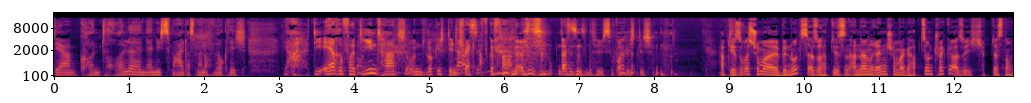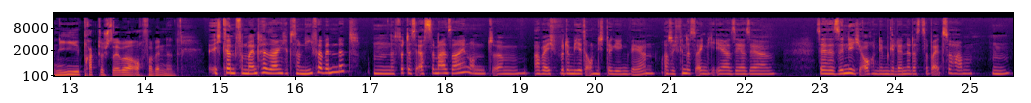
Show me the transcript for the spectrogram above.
der Kontrolle, nenne ich es mal, dass man auch wirklich ja die Ehre verdient hat und wirklich den Track abgefahren ist. Das ist uns natürlich super wichtig. Habt ihr sowas schon mal benutzt? Also habt ihr es in anderen Rennen schon mal gehabt, so ein Tracker? Also ich habe das noch nie praktisch selber auch verwendet. Ich kann von meinem Teil sagen, ich habe es noch nie verwendet. Mm, das wird das erste Mal sein, und ähm, aber ich würde mich jetzt auch nicht dagegen wehren. Also ich finde es eigentlich eher sehr, sehr, sehr, sehr sinnig, auch in dem Gelände das dabei zu haben. Hm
